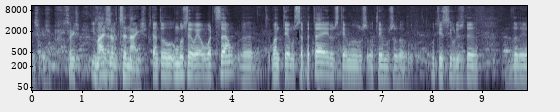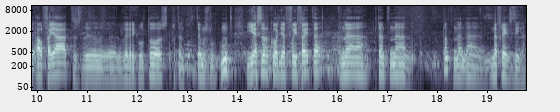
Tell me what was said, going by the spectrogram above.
As, as profissões mais artesanais. Portanto, o museu é o artesão, onde temos sapateiros, temos, temos utensílios de, de alfaiates, de, de, agricultores, portanto, temos muito... E essa recolha foi feita na, portanto, na, pronto, na, na, na freguesia.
